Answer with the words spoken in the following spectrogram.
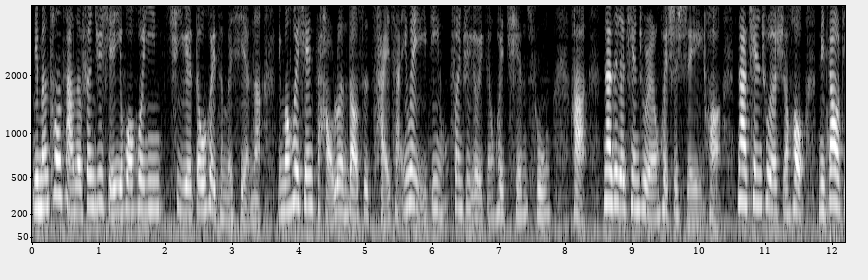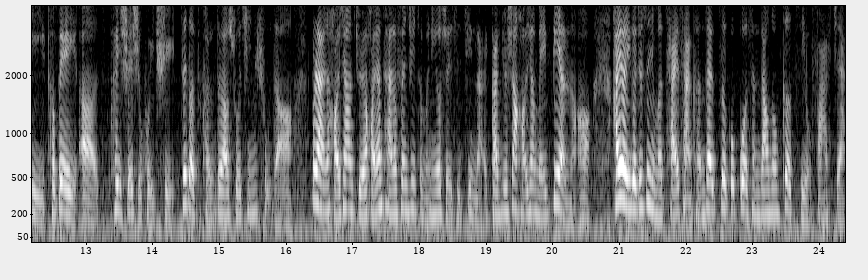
你们通常的分居协议或婚姻契约都会怎么写呢？你们会先讨论到是财产，因为一定分居有一个人会迁出哈。那这个迁出人会是谁哈？那迁出的时候，你到底可不可以？呃可以随时回去，这个可能都要说清楚的啊、不然好像觉得好像谈了分居，怎么你又随时进来，感觉上好像没变了啊、还有一个就是你们财产可能在这个过程当中各自有发展，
